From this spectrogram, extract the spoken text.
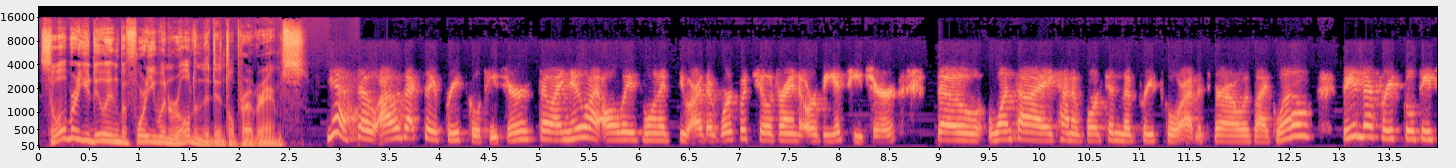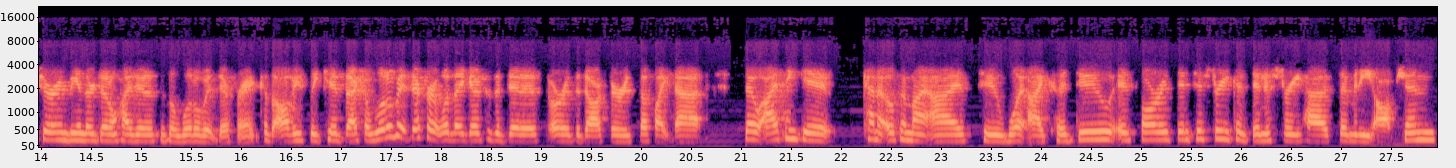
So, what were you doing before you enrolled in the dental programs? Yeah, so I was actually a preschool teacher. So I knew I always wanted to either work with children or be a teacher. So once I kind of worked in the preschool atmosphere, I was like, well, being their preschool teacher and being their dental hygienist is a little bit different because obviously kids act a little bit different when they go to the dentist or the doctor and stuff like that. So I think it kind of opened my eyes to what I could do as far as dentistry because dentistry has so many options.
